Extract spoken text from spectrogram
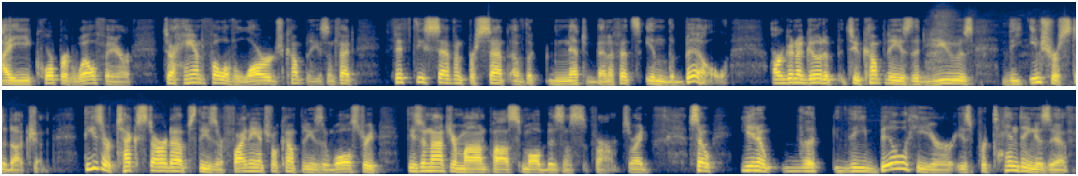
i.e., corporate welfare, to a handful of large companies. In fact, 57% of the net benefits in the bill are going to go to, to companies that use the interest deduction. These are tech startups, these are financial companies in Wall Street. These are not your mom and pop small business firms, right? So, you know, the the bill here is pretending as if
